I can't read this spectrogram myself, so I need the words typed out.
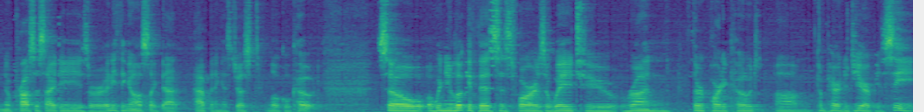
no process IDs or anything else like that happening. It's just local code. So uh, when you look at this as far as a way to run third-party code um, compared to gRPC,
